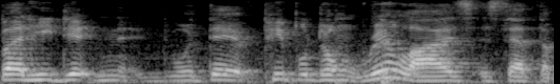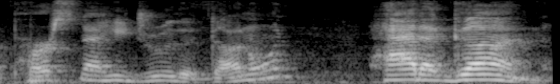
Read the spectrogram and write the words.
but he didn't. What they, people don't realize is that the person that he drew the gun on had a gun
